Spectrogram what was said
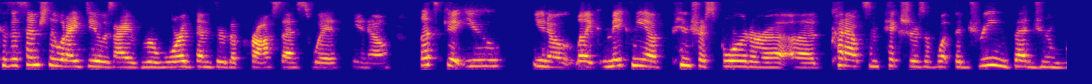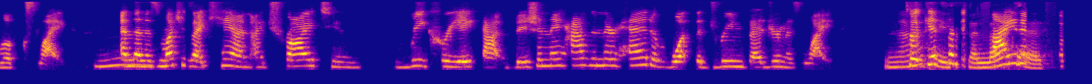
because essentially what I do is I reward them through the process with, you know, let's get you, you know, like make me a Pinterest board or a, a cut out some pictures of what the dream bedroom looks like. Mm. And then as much as I can, I try to recreate that vision they have in their head of what the dream bedroom is like. Nice. So it gets them excited about the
